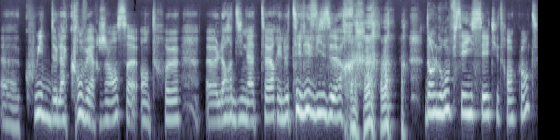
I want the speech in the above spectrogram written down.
euh, quid de la convergence entre euh, l'ordinateur et le téléviseur dans le groupe CIC, tu te rends compte?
